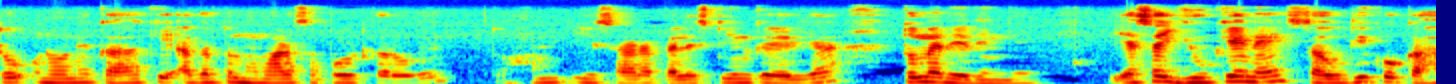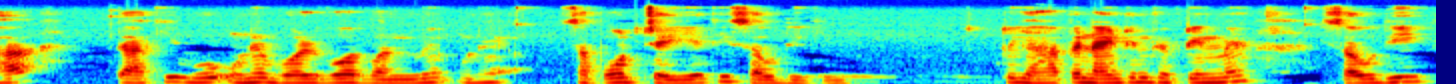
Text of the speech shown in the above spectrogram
तो उन्होंने कहा कि अगर तुम हमारा सपोर्ट करोगे तो हम ये सारा पैलेस्टीन का एरिया तुम्हें दे देंगे। ऐसा यूके ने सऊदी को कहा ताकि वो उन्हें वर्ल्ड वॉर वन में उन्हें सपोर्ट चाहिए थी सऊदी की। तो यहाँ पे 1915 में सऊदी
